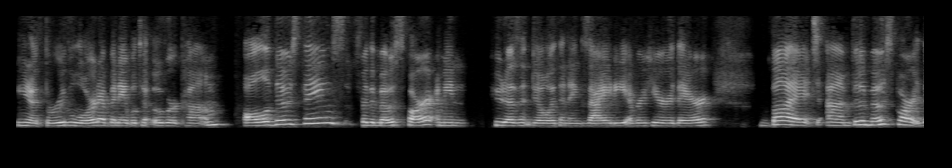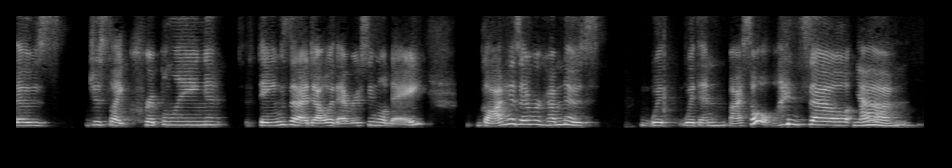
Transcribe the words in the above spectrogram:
you know, through the Lord, I've been able to overcome all of those things for the most part. I mean, who doesn't deal with an anxiety ever here or there? But um, for the most part, those just like crippling things that I dealt with every single day, God has overcome those with within my soul. And so yeah. um,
